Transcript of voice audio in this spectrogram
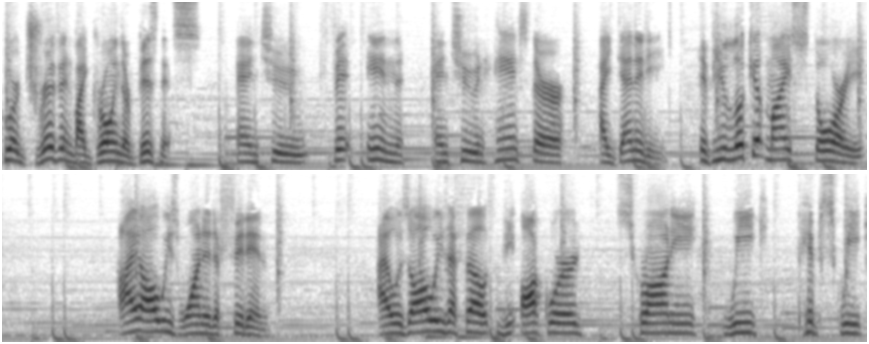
who are driven by growing their business and to fit in and to enhance their identity. If you look at my story, I always wanted to fit in. I was always, I felt the awkward, scrawny, weak, pipsqueak.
